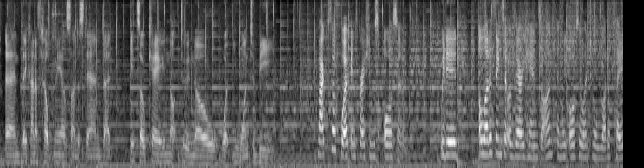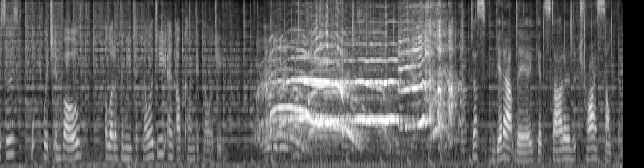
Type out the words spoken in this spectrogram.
And they kind of helped me also understand that it's okay not to know what you want to be. Microsoft Work Inspiration was awesome. We did a lot of things that were very hands-on and we also went to a lot of places which involved a lot of the new technology and upcoming technology. Just get out there, get started, try something.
